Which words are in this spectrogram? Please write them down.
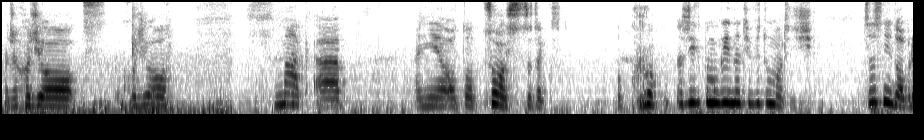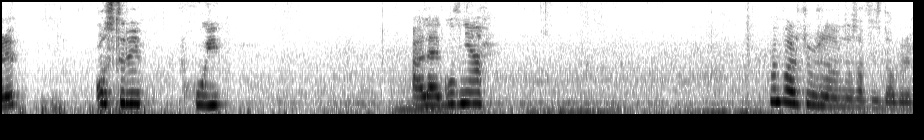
Znaczy chodzi o, chodzi o smak, a, a nie o to coś, co tak okropnie. Znaczy jak to mogę inaczej wytłumaczyć. Co jest niedobry, ostry w chuj, ale głównie mam poczucie, że ten zestaw jest dobry.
